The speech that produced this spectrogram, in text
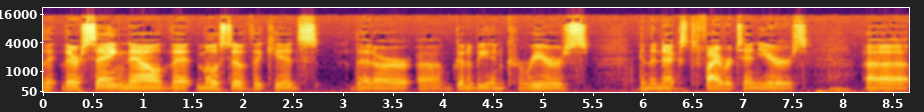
th- they're saying now that most of the kids that are uh, going to be in careers in the next five or ten years, uh,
